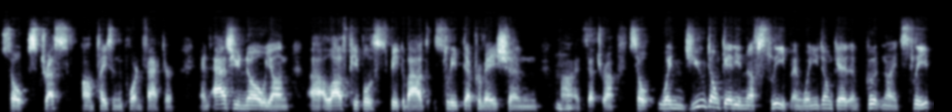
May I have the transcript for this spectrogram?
So stress um, plays an important factor. And as you know jan uh, a lot of people speak about sleep deprivation uh, mm-hmm. uh, etc so when you don't get enough sleep and when you don't get a good night's sleep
